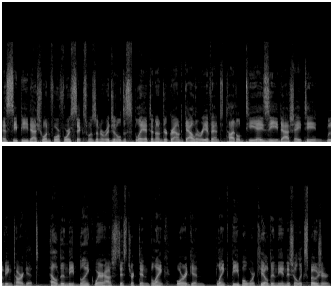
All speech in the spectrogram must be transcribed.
SCP-1446 was an original display at an underground gallery event titled TAZ-18 Moving Target, held in the Blank Warehouse District in Blank, Oregon. Blank people were killed in the initial exposure,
